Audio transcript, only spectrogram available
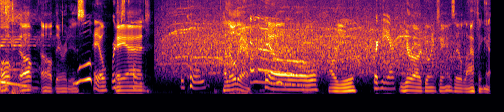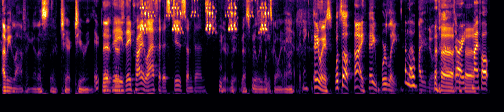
Oh, oh, oh, there it is. Heyo. We're just And cold. We're cold. hello there. Heyo. How are you? We're here. You hear our adoring fans? They're laughing at. I mean, laughing at us. They're cheer- cheering. There- They, there's- they probably laugh at us too sometimes. They're- they're- that's really what's going on. Happening. Anyways, what's up? Hi. Hey, we're late. Hello. How you doing? Sorry, my fault.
